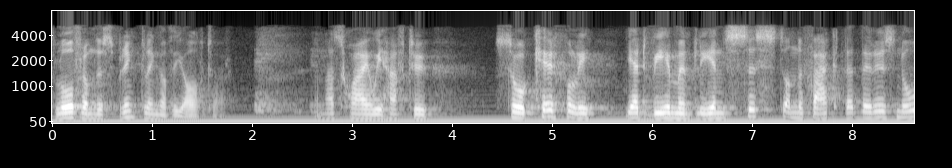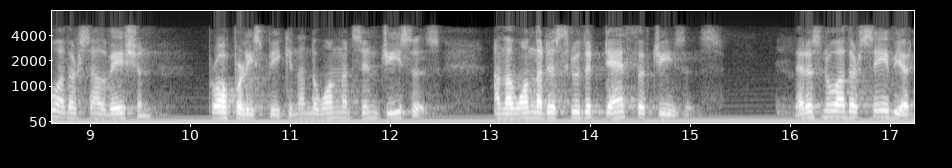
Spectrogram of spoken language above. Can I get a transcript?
flow from the sprinkling of the altar. And that's why we have to so carefully yet vehemently insist on the fact that there is no other salvation, properly speaking, than the one that's in Jesus, and the one that is through the death of Jesus. There is no other Savior,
